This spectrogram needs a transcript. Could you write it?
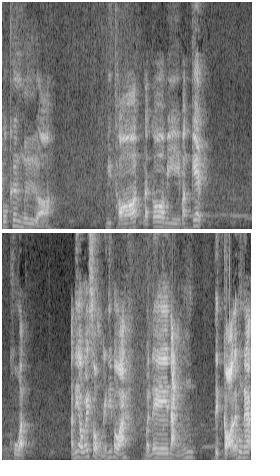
พวกเครื่องมือเหรอ มีทอสแล้วก็มีบักเก็ตขวด อันนี้เอาไว้ส่งไอ้ที่ปะวะ เหมือนในหนังติดเกาะอะไรพวกเนี้ย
